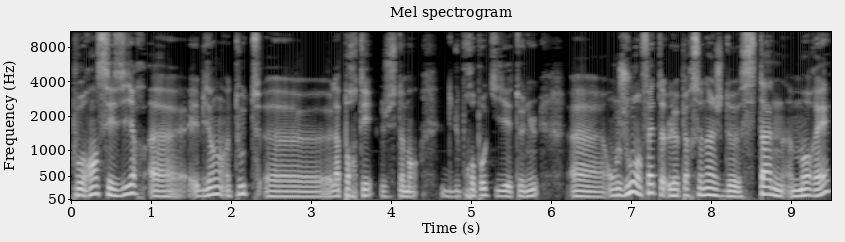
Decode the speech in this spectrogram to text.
pour en saisir euh, eh bien toute euh, la portée justement du propos qui est tenu. Euh, on joue en fait le personnage de Stan Moret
